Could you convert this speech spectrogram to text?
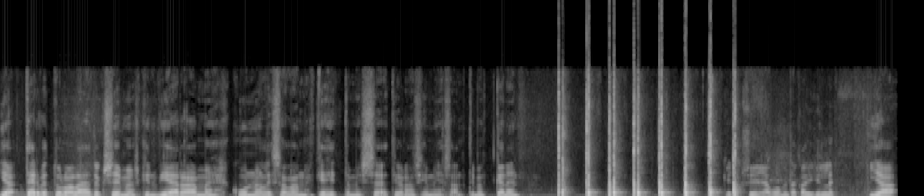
Ja tervetuloa lähetykseen myöskin vieraamme kunnallisalan kehittämissäätiön asiamies Antti Mykkänen Kiitoksia ja huomenta kaikille. ja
